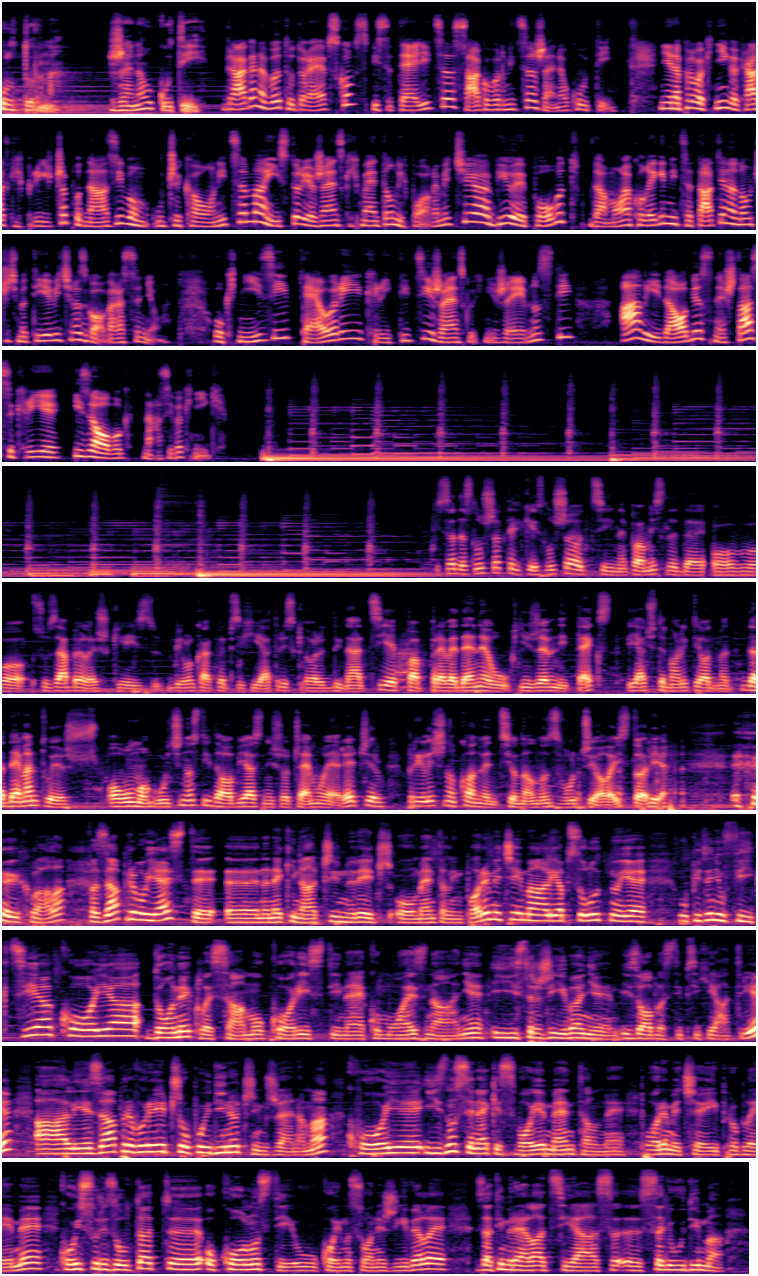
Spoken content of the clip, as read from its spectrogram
Kulturna. Žena u kutiji. Dragana V. Todorevskov, spisateljica, sagovornica Žene u kutiji. Njena prva knjiga kratkih priča pod nazivom U čekaonicama istorija ženskih mentalnih poremećaja bio je povod da moja koleginica Tatjana Novčić-Matijević razgovara sa njom. O knjizi, teoriji, kritici, ženskoj književnosti, ali i da objasne šta se krije iza ovog naziva knjige. Sada slušateljke i slušaoci ne pomisle da je ovo su zabeleške iz bilo kakve psihijatrijske ordinacije pa prevedene u književni tekst. Ja ću te moliti odmah da demantuješ ovu mogućnost i da objasniš o čemu je reč jer prilično konvencionalno zvuči ova istorija. Hvala. Pa zapravo jeste e, na neki način reč o mentalnim poremećajima, ali apsolutno je u pitanju fikcija koja donekle samo koristi neko moje znanje i istraživanje iz oblasti psihijatrije, ali je zapravo reč o pojedinačnim ženama koje iznose neke svoje mentalne poremećaje i probleme koji su rezultat e, okolnosti u kojima su one živele, zatim relacija sa, sa ljudima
